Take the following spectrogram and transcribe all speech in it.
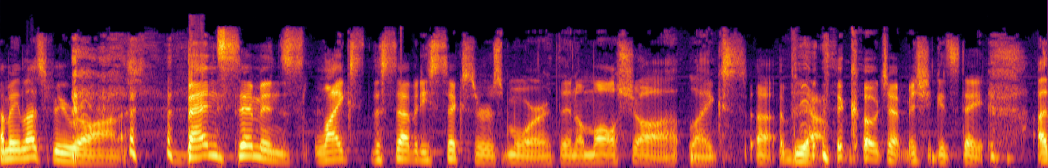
I mean, let's be real honest. Ben Simmons likes the 76ers more than Amal Shaw likes uh, Yeah. the coach at Michigan State. Uh,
